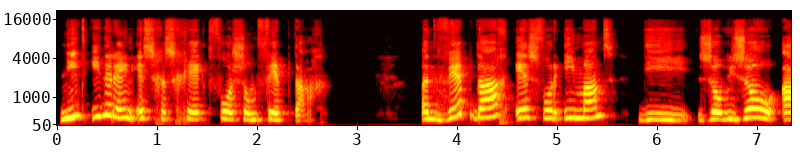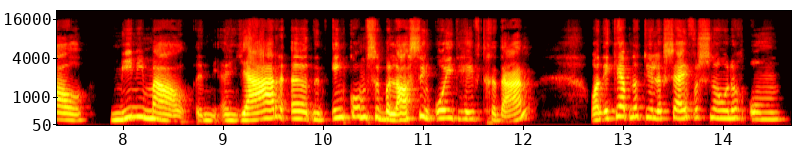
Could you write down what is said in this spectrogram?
niet iedereen is geschikt voor zo'n VIP-dag. Een VIP-dag is voor iemand die sowieso al minimaal een, een jaar uh, een inkomstenbelasting ooit heeft gedaan. Want ik heb natuurlijk cijfers nodig om,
